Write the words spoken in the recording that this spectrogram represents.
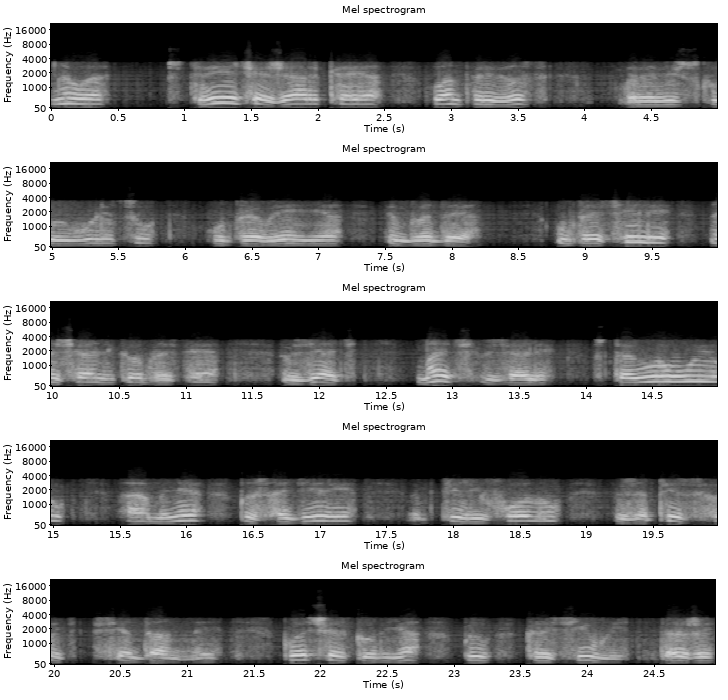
Ну вот, встреча жаркая, он привез в Боровическую улицу управление МВД. Упросили начальника областя взять. Мать взяли в столовую, а мне посадили к телефону записывать все данные. Почерк у меня был красивый, даже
